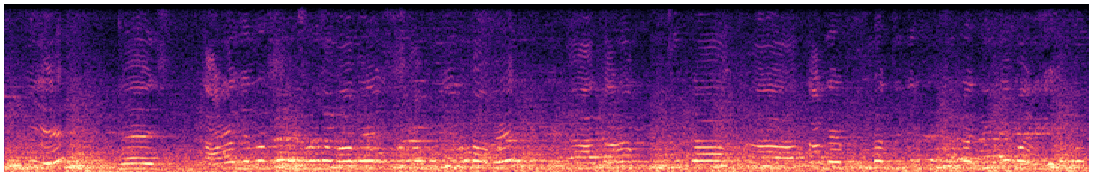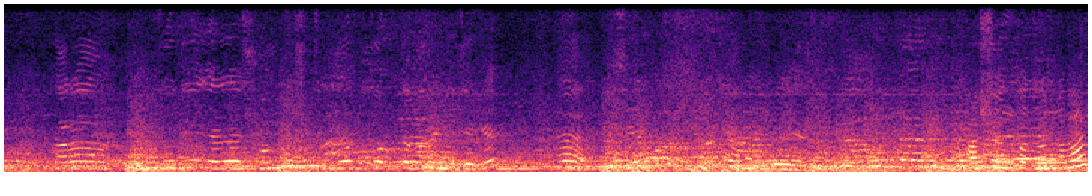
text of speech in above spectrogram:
মাধ্যম দিয়ে তারা যেন সুন্দরভাবে সুরক্ষিতভাবে তারা পুজোটা তাদের পুণ্যার্থীদের পুজোটা দিতে পারে এবং তারা পুজো দিয়ে যাতে সন্তুষ্ট বোধ করতে পারে নিজেকে হ্যাঁ সেই নিয়ে অসংখ্য ধন্যবাদ।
